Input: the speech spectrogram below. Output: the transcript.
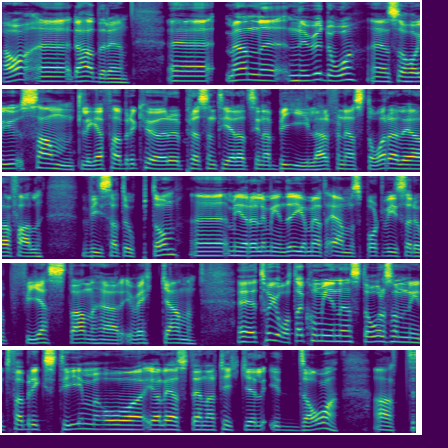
Ja, eh, det hade det. Men eh, nu då eh, så har ju samtliga fabrikörer presenterat sina bilar för nästa år, eller i alla fall visat upp dem eh, mer eller mindre i och med att M-sport visade upp Fiestan här i veckan. Toyota kom in nästa år som nytt fabriksteam och jag läste en artikel idag att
